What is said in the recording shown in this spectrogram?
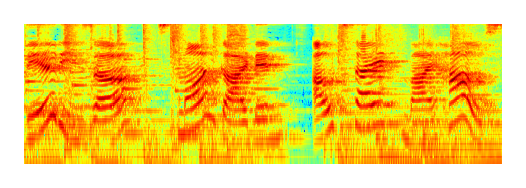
There is a small garden outside my house.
